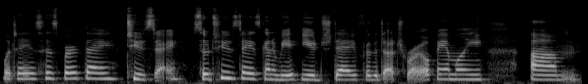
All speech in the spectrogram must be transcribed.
What day is his birthday? Tuesday. So Tuesday is going to be a huge day for the Dutch royal family. Um,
